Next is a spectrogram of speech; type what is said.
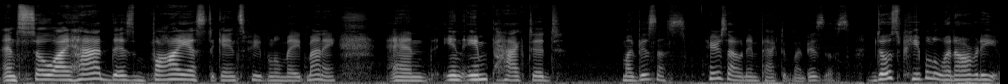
And so I had this bias against people who made money and it impacted my business. Here's how it impacted my business. Those people who had already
